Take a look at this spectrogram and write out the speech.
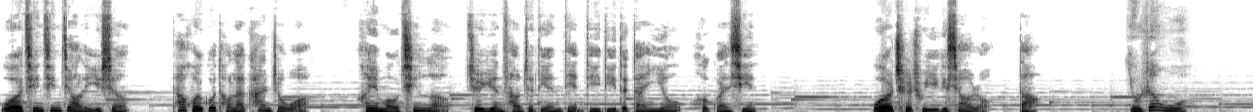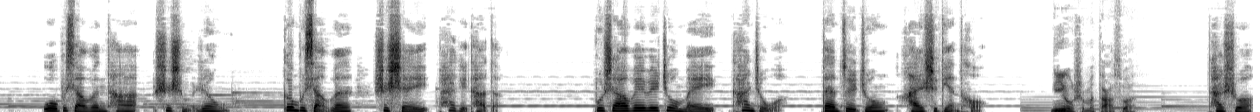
我轻轻叫了一声，他回过头来看着我。黑眸清冷，却蕴藏着点点滴滴的担忧和关心。我扯出一个笑容，道：“有任务。”我不想问他是什么任务，更不想问是谁派给他的。布莎微微皱眉看着我，但最终还是点头。你有什么打算？他说。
